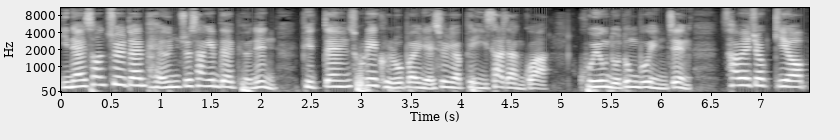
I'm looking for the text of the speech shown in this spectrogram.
이날 선출된 배은주 상임대표는 빗된 소리 글로벌 예술협회 이사장과 고용노동부 인증 사회적 기업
